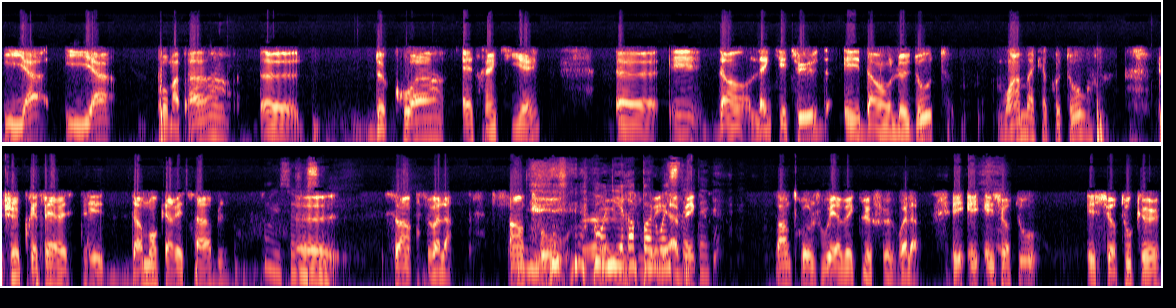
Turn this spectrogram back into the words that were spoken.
il y a, il y a, pour ma part, de quoi être inquiet euh, et dans l'inquiétude et dans le doute, moi, Makakoto, je préfère rester dans mon carré de sable, oui, ça, euh, sans, voilà, sans trop, euh, on n'ira pas loin avec, sans trop jouer avec le feu, voilà. Et, et, et surtout, et surtout que,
